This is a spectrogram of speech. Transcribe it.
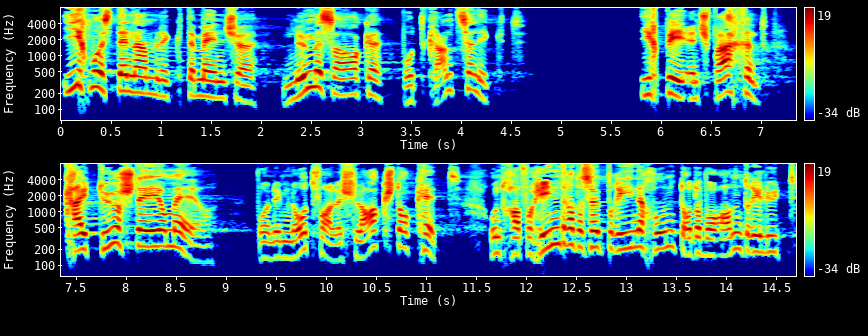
Ich muss dann nämlich den Menschen nicht mehr sagen, wo die Grenze liegt. Ich bin entsprechend kein Türsteher mehr, der im Notfall einen Schlagstock hat und kann verhindern, dass jemand reinkommt oder wo andere Leute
